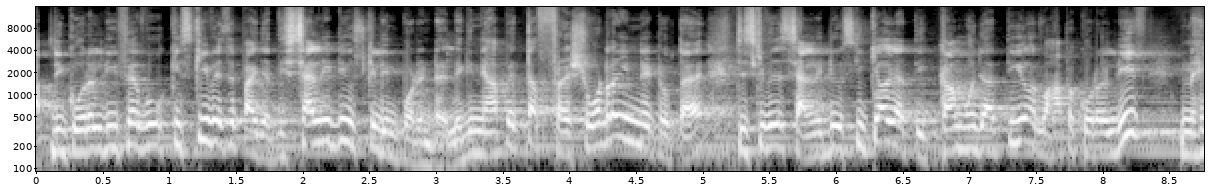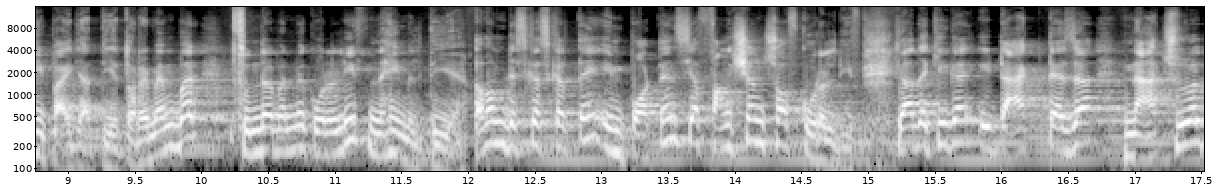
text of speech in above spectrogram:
अपनी कोरल रीफ है, वो किसकी वजह से पाई जाती है? सैलिनिटी उसके लिए इंपॉर्टेंट है। लेकिन यहाँ पे इतना फ्रेश वाटर इनलेट होता है, जिसकी वजह से सैलिनिटी उसकी क्या हो जाती है? कम हो जाती है और वहाँ पर कोरल रीफ नहीं पाई जाती है। तो रिमेंबर सुंदरबन में कोरल रीफ नहीं मिलती है। अब हम डिस्कस करते हैं इंपॉर्टेंस या फ़ंक्शन ऑफ़ कोरल रीफ याद रखिएगा it act as a natural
